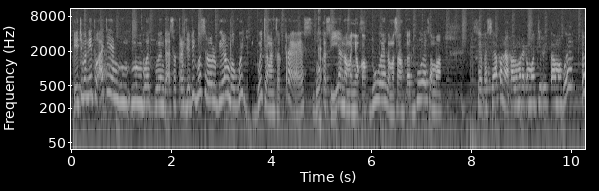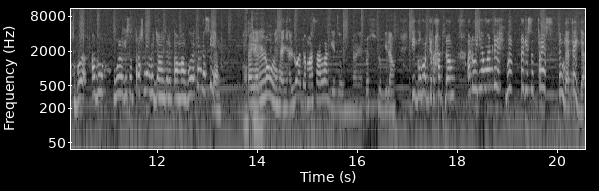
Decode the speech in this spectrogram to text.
Ya cuman itu aja yang membuat gue nggak stres. Jadi gue selalu bilang bahwa gue gue jangan stres. Gue kasihan sama nyokap gue sama sahabat gue sama siapa siapa nah kalau mereka mau cerita sama gue terus gue aduh gue lagi stres nih lu jangan cerita sama gue. Kan kasihan Oke. kayak lu misalnya lu ada masalah gitu misalnya. Terus lu bilang ih gue mau curhat dong. Aduh jangan deh gue lagi stres. Kan nggak tega.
